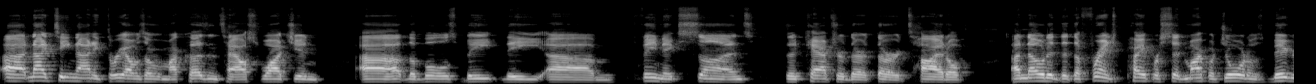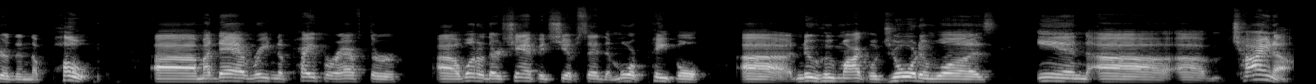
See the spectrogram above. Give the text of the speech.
uh, 1993, I was over my cousin's house watching uh, the Bulls beat the um, Phoenix Suns to capture their third title. I noted that the French paper said Michael Jordan was bigger than the Pope. Uh, my dad, reading the paper after uh, one of their championships, said that more people uh, knew who Michael Jordan was in uh, um, China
